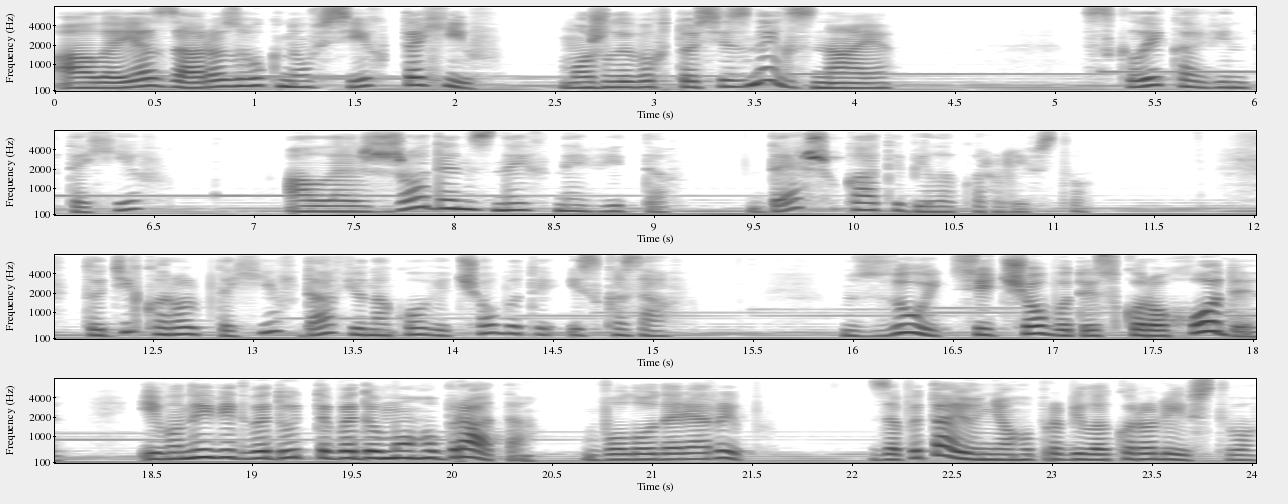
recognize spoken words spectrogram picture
але я зараз гукну всіх птахів. Можливо, хтось із них знає. Скликав він птахів, але жоден з них не віддав, де шукати біле королівство. Тоді король птахів дав юнакові чоботи і сказав: Взуй ці чоботи скороходи, і вони відведуть тебе до мого брата, володаря риб. Запитай у нього про біле королівство,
